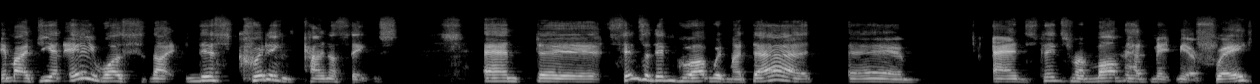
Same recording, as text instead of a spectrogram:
in my DNA was like this quitting kind of things. And uh, since I didn't grow up with my dad, um, and since my mom had made me afraid,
